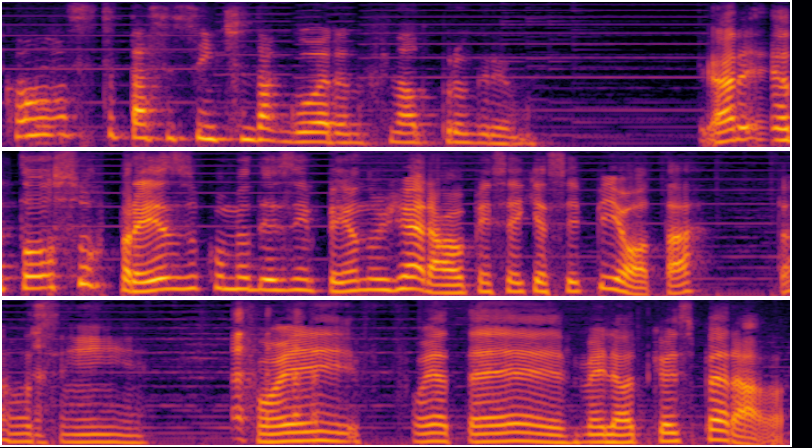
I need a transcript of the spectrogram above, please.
Como você está se sentindo agora no final do programa? Cara, eu tô surpreso com o meu desempenho no geral. Eu pensei que ia ser pior, tá? Então, assim, foi, foi até melhor do que eu esperava.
